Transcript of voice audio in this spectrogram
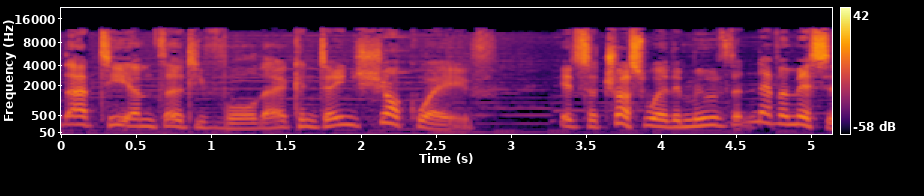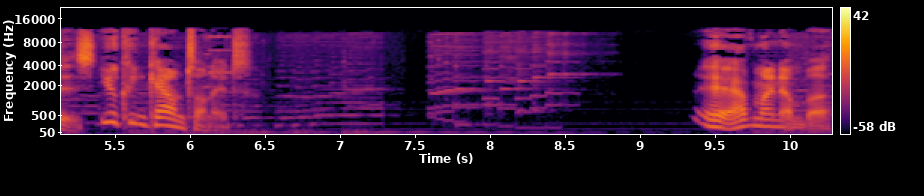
That TM34 there contains Shockwave. It's a trustworthy move that never misses. You can count on it. Here, have my number.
